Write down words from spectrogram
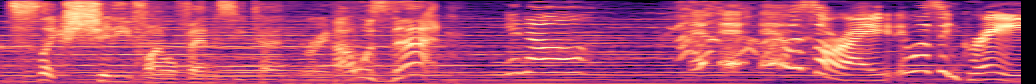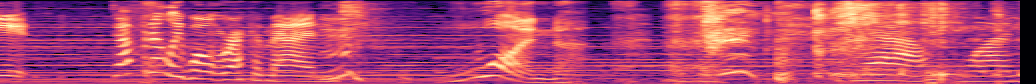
This is like shitty Final Fantasy X right now. How was that? You know, it, it, it was alright. It wasn't great. Definitely won't recommend. Mm. One. Yeah, one.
